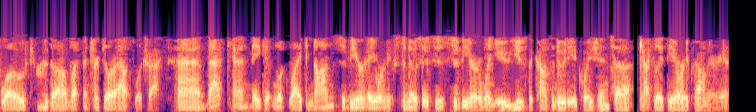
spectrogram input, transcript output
flow through the left ventricular outflow tract. And that can make it look like non-severe aortic stenosis is severe when you use the continuity equation to calculate the aortic valve area.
